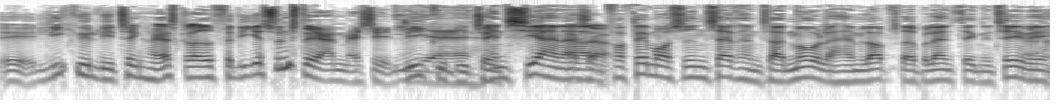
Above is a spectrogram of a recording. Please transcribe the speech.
øh, ligegyldige ting, har jeg skrevet, fordi jeg synes, det er en masse ligegyldige Ja, ting. han siger, han har, altså, for fem år siden sat han sig et mål, at han vil optræde på landstækkende tv. Ja.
